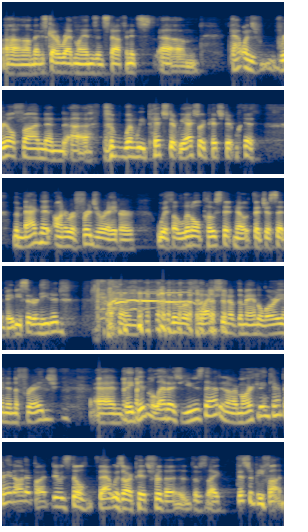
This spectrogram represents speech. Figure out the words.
Um, and it's got a red lens and stuff, and it's um, that one's real fun. And uh, when we pitched it, we actually pitched it with the magnet on a refrigerator with a little post-it note that just said babysitter needed and the reflection of the Mandalorian in the fridge. And they didn't let us use that in our marketing campaign on it, but it was still that was our pitch for the it was like this would be fun.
